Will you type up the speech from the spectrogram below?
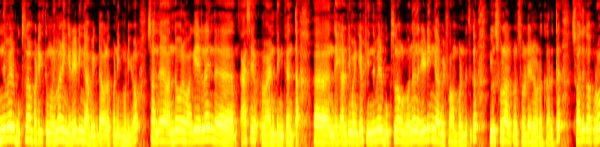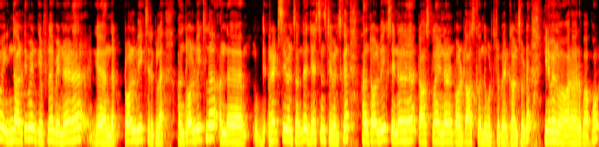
இந்தமாரி புக்ஸ்லாம் படிக்கிறது மூலிமா நீங்கள் ரீடிங் ஹேபிட் டெவலப் பண்ணிக்க முடியும். ஸோ அந்த அந்த ஒரு வகையில் இந்த ஆஸ் ஏ மேன் திங்கர் இந்த அல்டிமேட் கிஃப்ட் இந்தமாரி புக்ஸ்லாம் உங்களுக்கு வந்து அந்த ரீடிங் ஹேபிட் ஃபார்ம் பண்ணுறதுக்கு யூஸ்ஃபுல்லாக இருக்கும்னு சொல்லிட்டு என்னோட கருத்து. ஸோ அதுக்கப்புறம் இந்த அல்டிமேட் கிஃப்ட்டில் இப்போ என்னென்னா அந்த டுவெல் வீக்ஸ் இருக்குல்ல அந்த டுவெல் வீக்ஸில் அந்த ரெட் ஸ்டீவன்ஸ் வந்து ஜேசன் ஸ்டீவன்ஸ்க்கு அந்த டுவெல் வீக்ஸ் என்னென்ன டாஸ்க்லாம் என்னென்ன டுவெல் டாஸ்க் வந்து கொடுத்துட்டு போயிருக்கான்னு சொல்லிட்டு இனிமேல் நம்ம வர வர பார்ப்போம்.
